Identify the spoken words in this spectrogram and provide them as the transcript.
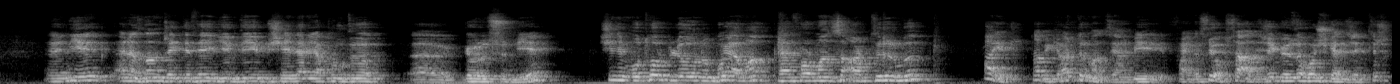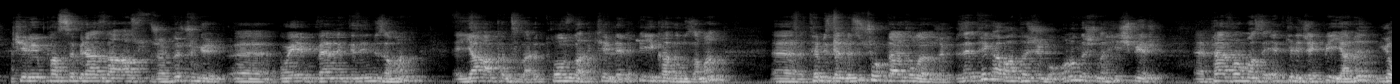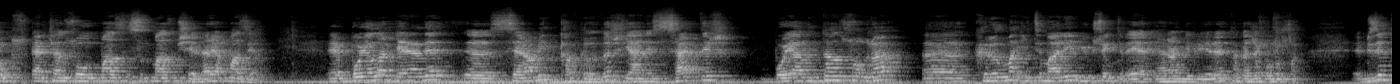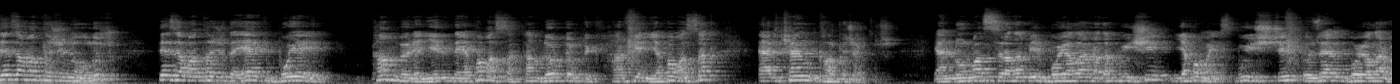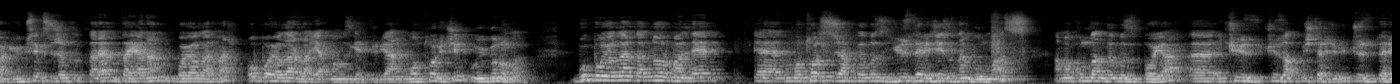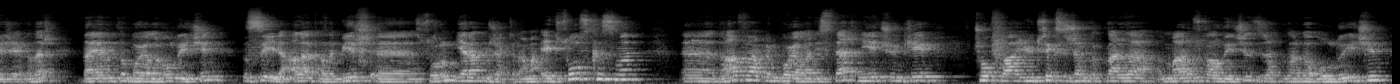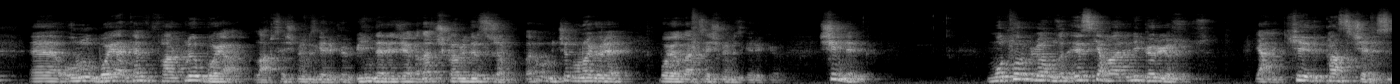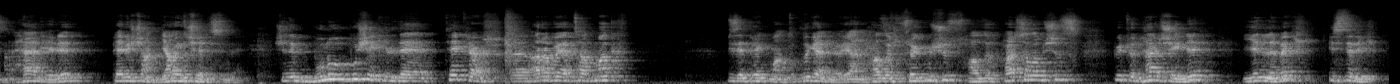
E, niye? En azından rektifeye girdiği bir şeyler yapıldığı e, görülsün diye. Şimdi motor bloğunu boyamak performansı arttırır mı? Hayır. Tabii ki arttırmaz. Yani bir faydası yok. Sadece göze hoş gelecektir. Kiri pası biraz daha az tutacaktır. Çünkü e, boyayıp vermek dediğimiz zaman e, yağ akıntıları, tozlar, kirleri bir yıkadığımız zaman e, temizlenmesi çok daha kolay olacak. Bize tek avantajı bu. Onun dışında hiçbir e, performansı etkileyecek bir yanı yok. Erken soğutmaz, ısıtmaz bir şeyler yapmaz yani. E, boyalar genelde e, seramik katkılıdır. Yani serttir. Boyadıktan sonra kırılma ihtimali yüksektir eğer herhangi bir yere takacak olursak. E, bize dezavantajı ne olur? Dezavantajı da eğer ki boyayı tam böyle yerinde yapamazsak, tam dört dörtlük harfiyen yapamazsak erken kalkacaktır. Yani normal sıradan bir boyalarla da bu işi yapamayız. Bu iş için özel boyalar var. Yüksek sıcaklıklara dayanan boyalar var. O boyalarla yapmamız gerekiyor. Yani motor için uygun olan. Bu boyalar da normalde e, motor sıcaklığımız 100 dereceyi zaten bulmaz. Ama kullandığımız boya e, 200-260 derece, 300 dereceye kadar dayanıklı boyalar olduğu için ısıyla alakalı bir e, sorun yaratmayacaktır. Ama egzoz kısmı e, daha farklı boyalar ister. Niye? Çünkü çok daha yüksek sıcaklıklarda maruz kaldığı için, sıcaklıklarda olduğu için e, onu boyarken farklı boyalar seçmemiz gerekiyor. 1000 dereceye kadar çıkabilir sıcaklıkları. Onun için ona göre boyalar seçmemiz gerekiyor. Şimdi motor bloğumuzun eski halini görüyorsunuz. Yani kir, pas içerisinde, her yeri perişan, yağ içerisinde. Şimdi bunu bu şekilde tekrar e, arabaya takmak bize pek mantıklı gelmiyor. Yani hazır sökmüşüz, hazır parçalamışız. Bütün her şeyini yenilemek istedik.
